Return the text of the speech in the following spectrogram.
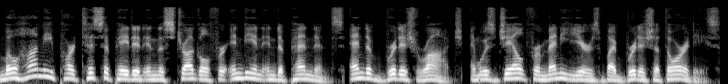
Mohani participated in the struggle for Indian independence end of British Raj, and was jailed for many years by British authorities.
